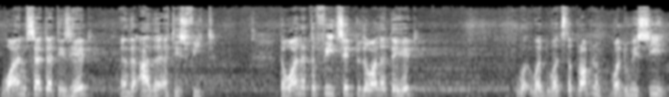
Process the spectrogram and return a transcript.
One sat at his head and the other at his feet. The one at the feet said to the one at the head, what, what, what's the problem? What do we see?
